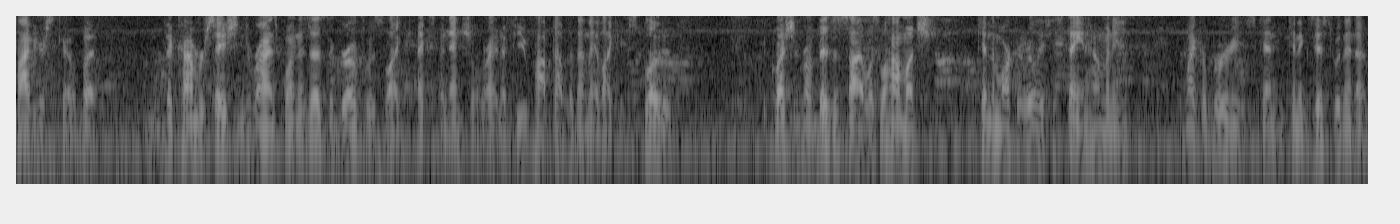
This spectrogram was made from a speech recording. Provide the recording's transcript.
five years ago. But the conversation, to Ryan's point, is as the growth was like exponential, right? A few popped up and then they like exploded. The question from a business side was, well, how much can the market really sustain? How many microbreweries can can exist within a,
